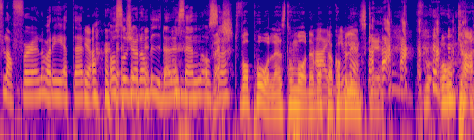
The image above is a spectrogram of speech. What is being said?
fluffer eller vad det heter Ja. och så kör de vidare sen och så Värst vad påläst hon var där borta. Och hon kan,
